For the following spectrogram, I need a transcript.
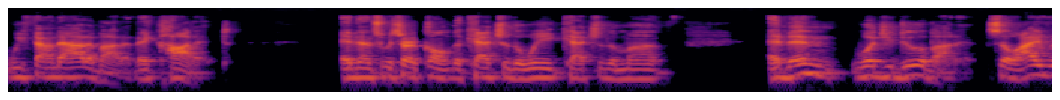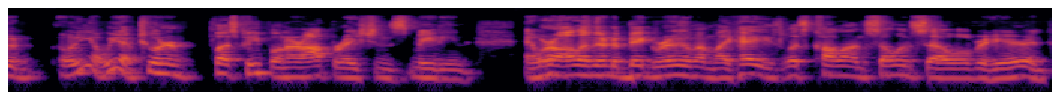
we found out about it. They caught it. And then so we started calling the catch of the week, catch of the month. And then what'd you do about it? So I would, well, you know, we have 200 plus people in our operations meeting and we're all in there in a big room. I'm like, hey, let's call on so and so over here and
